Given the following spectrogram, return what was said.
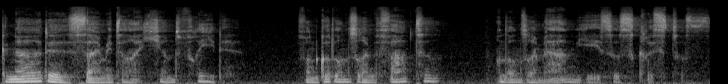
Gnade sei mit euch und Friede von Gott unserem Vater und unserem Herrn Jesus Christus.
